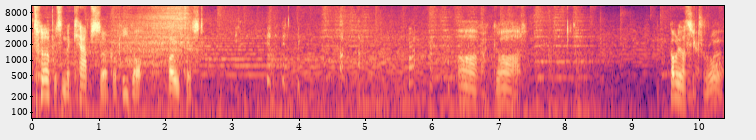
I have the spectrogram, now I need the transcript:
Tirpitz in the cap circle, he got focused. oh my god. Can't believe that's a draw.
